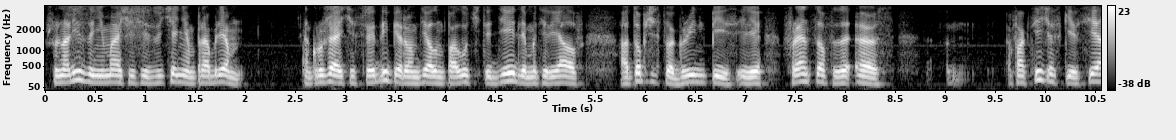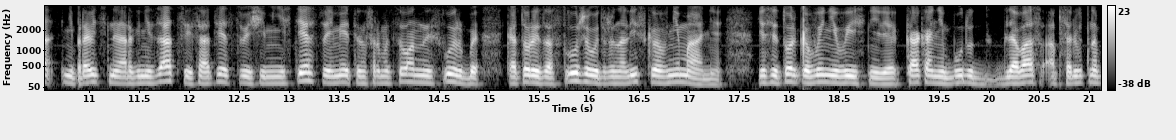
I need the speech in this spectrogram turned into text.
Журналист, занимающийся изучением проблем окружающей среды, первым делом получит идеи для материалов от общества Greenpeace или Friends of the Earth – Фактически все неправительственные организации и соответствующие министерства имеют информационные службы, которые заслуживают журналистского внимания, если только вы не выяснили, как они будут для вас абсолютно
